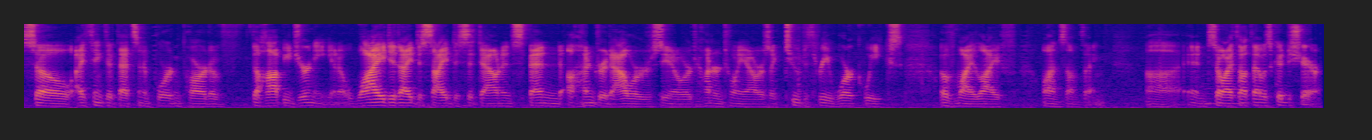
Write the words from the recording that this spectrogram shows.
So I think that that's an important part of the hobby journey. You know, why did I decide to sit down and spend 100 hours, you know, or 120 hours, like two to three work weeks of my life on something? Uh, and so I thought that was good to share.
